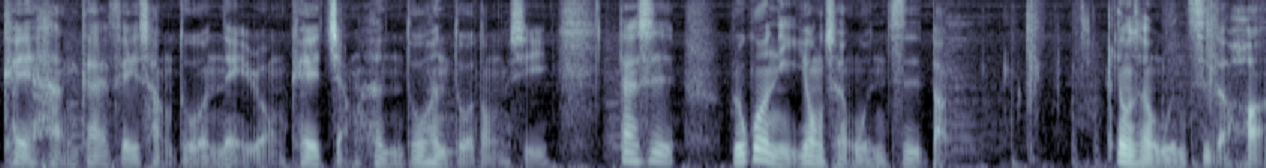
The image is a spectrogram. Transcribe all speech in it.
可以涵盖非常多的内容，可以讲很多很多东西。但是如果你用成文字版，用成文字的话，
